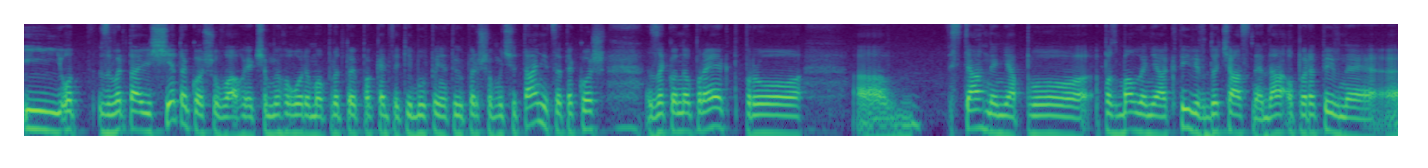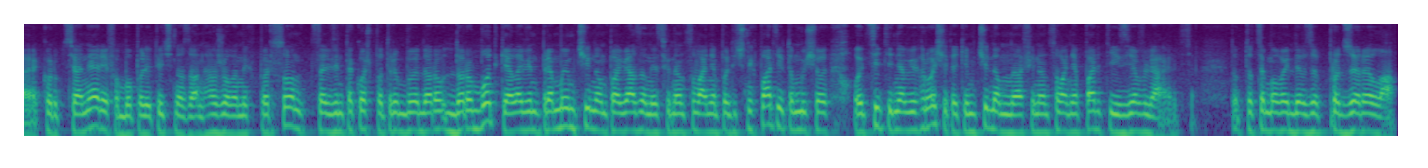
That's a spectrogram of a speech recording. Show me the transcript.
І от звертаю ще також увагу, якщо ми говоримо про той пакет, який був прийнятий у першому читанні, це також законопроект про стягнення по позбавлення активів дочасне, да, оперативне е, корупціонерів або політично заангажованих персон. Це він також потребує дороботки, але він прямим чином пов'язаний з фінансуванням політичних партій, тому що оці тіньові гроші таким чином на фінансування партії з'являються. Тобто це мова йде вже про джерела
